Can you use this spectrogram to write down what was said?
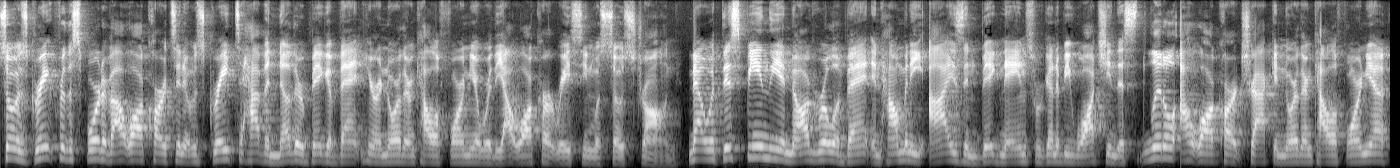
So it was great for the sport of outlaw karts and it was great to have another big event here in Northern California where the outlaw kart racing was so strong. Now with this being the inaugural event and how many eyes and big names were going to be watching this little outlaw kart track in Northern California,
